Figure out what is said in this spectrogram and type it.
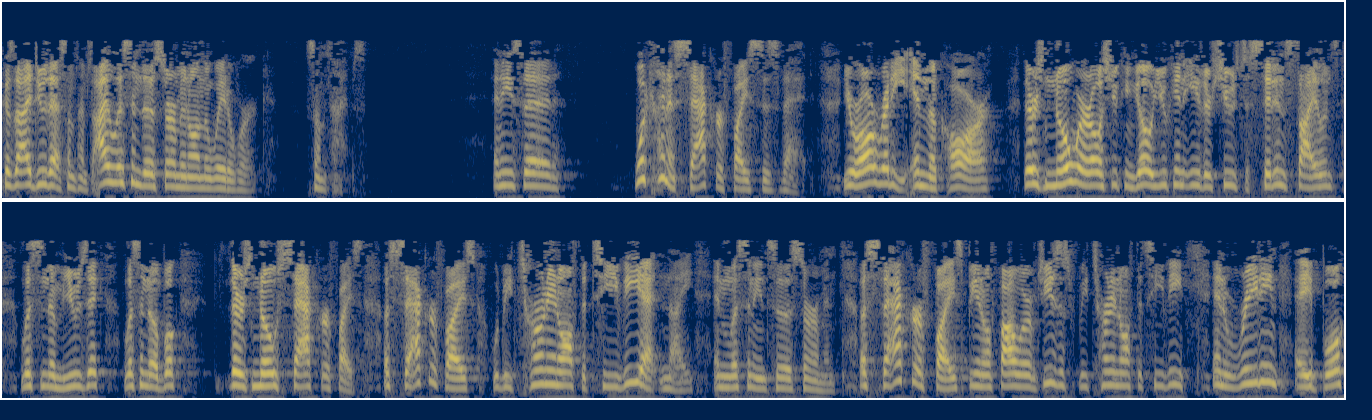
Because I do that sometimes. I listen to a sermon on the way to work sometimes. And he said, What kind of sacrifice is that? You're already in the car. There's nowhere else you can go. You can either choose to sit in silence, listen to music, listen to a book. There's no sacrifice. A sacrifice would be turning off the TV at night and listening to a sermon. A sacrifice, being a follower of Jesus, would be turning off the TV and reading a book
